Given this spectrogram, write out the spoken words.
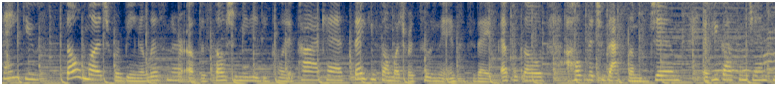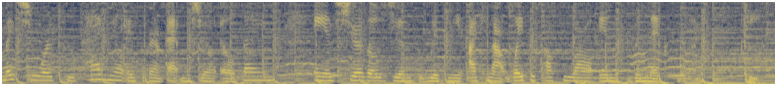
Thank you so much for being a listener of the Social Media Decoded podcast. Thank you so much for tuning into today's episode. I hope that you got some gems. If you got some gems, make sure to tag me on Instagram at Michelle L. Thames and share those gems with me. I cannot wait to talk to you all in the next one. Peace.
